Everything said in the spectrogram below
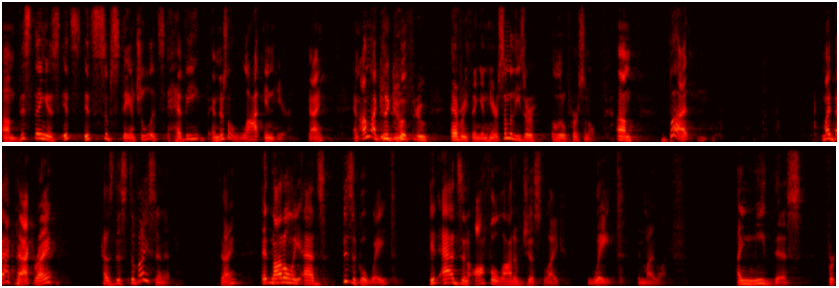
um, this thing is, it's, it's substantial, it's heavy, and there's a lot in here, okay? And I'm not gonna go through everything in here. Some of these are a little personal. Um, but my backpack, right, has this device in it, okay? It not only adds physical weight, it adds an awful lot of just like weight in my life. I need this for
